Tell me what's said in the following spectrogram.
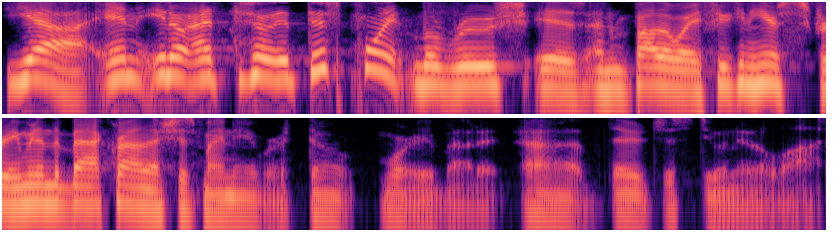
Yeah, and you know, at, so at this point, Larouche is, and by the way, if you can hear screaming in the background, that's just my neighbor. Don't worry about it. Uh, they're just doing it a lot.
